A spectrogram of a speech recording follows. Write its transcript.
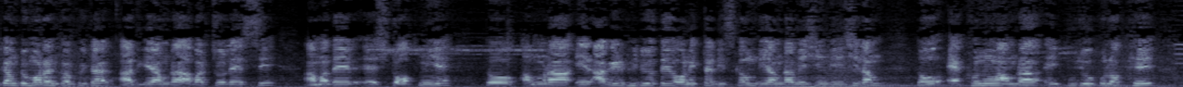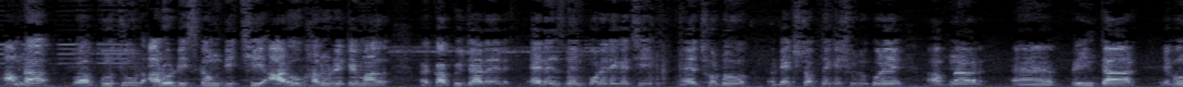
ওয়েলকাম টু মডার্ন কম্পিউটার আজকে আমরা আবার চলে এসেছি আমাদের স্টক নিয়ে। তো আমরা এর আগের ভিডিওতে অনেকটা ডিসকাউন্ট দিয়ে আমরা মেশিন দিয়েছিলাম। তো এখনও আমরা এই পুজো উপলক্ষে আমরা প্রচুর আরও ডিসকাউন্ট দিচ্ছি আরও ভালো রেটে মাল কম্পিউটারের অ্যারেঞ্জমেন্ট করে রেখেছি। ছোট ডেস্কটপ থেকে শুরু করে আপনার প্রিন্টার এবং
